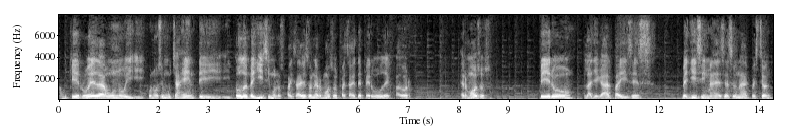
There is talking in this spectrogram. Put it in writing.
aunque rueda uno y, conoce mucha gente y, todo es bellísimo, los paisajes son hermosos, paisajes de Perú, de Ecuador, hermosos, pero la llegada al país es bellísima, esa es una cuestión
